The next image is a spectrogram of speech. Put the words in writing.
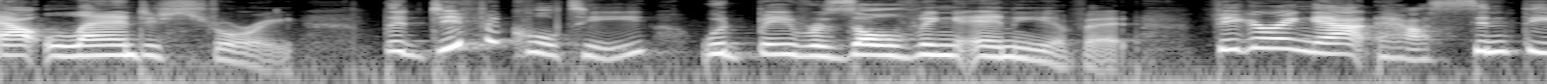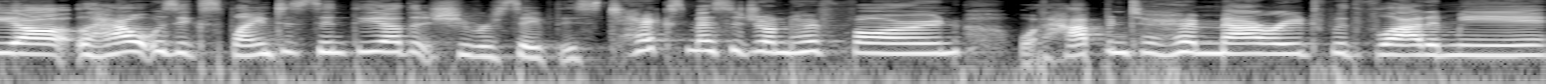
outlandish story. The difficulty would be resolving any of it. Figuring out how Cynthia, how it was explained to Cynthia that she received this text message on her phone, what happened to her marriage with Vladimir,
